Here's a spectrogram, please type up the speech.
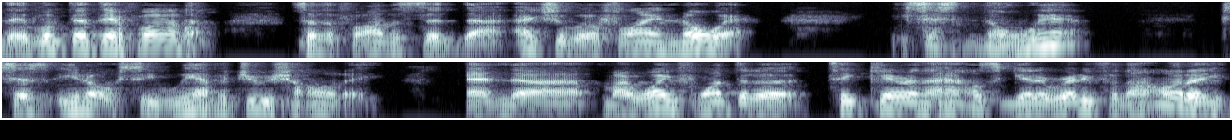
they looked at their father. So the father said, uh, "Actually, we're flying nowhere." He says, "Nowhere." Says, "You know, see, we have a Jewish holiday." And uh, my wife wanted to take care of the house and get it ready for the holiday.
